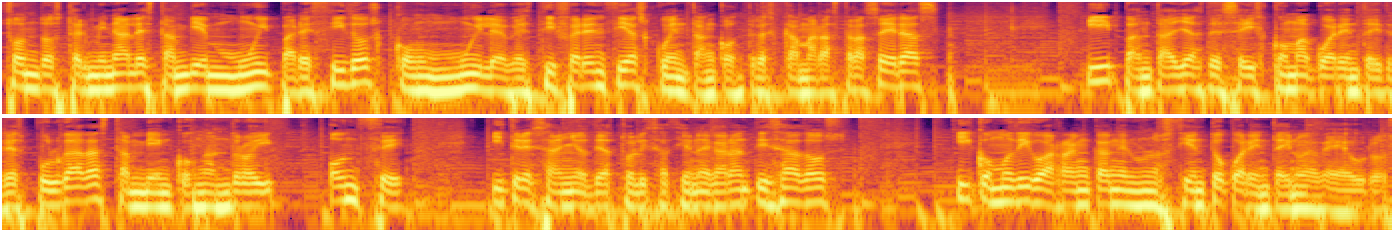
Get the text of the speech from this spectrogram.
son dos terminales también muy parecidos, con muy leves diferencias, cuentan con tres cámaras traseras y pantallas de 6,43 pulgadas, también con Android 11 y 3 años de actualizaciones garantizados y como digo arrancan en unos 149 euros.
